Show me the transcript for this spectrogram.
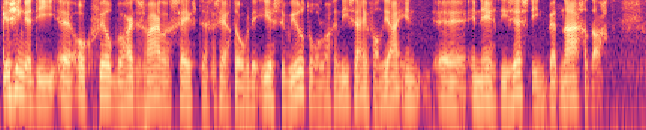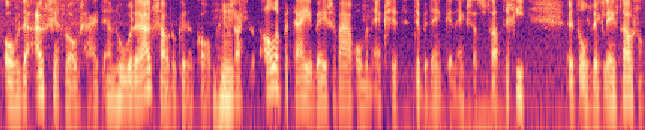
Kissinger, die uh, ook veel behartenswaardigs heeft uh, gezegd over de Eerste Wereldoorlog. En die zei van ja, in, uh, in 1916 werd nagedacht over de uitzichtloosheid en hoe we eruit zouden kunnen komen. Mm -hmm. En dan zag je dat alle partijen bezig waren om een exit te bedenken, een exit-strategie te ontwikkelen. Heeft trouwens nog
